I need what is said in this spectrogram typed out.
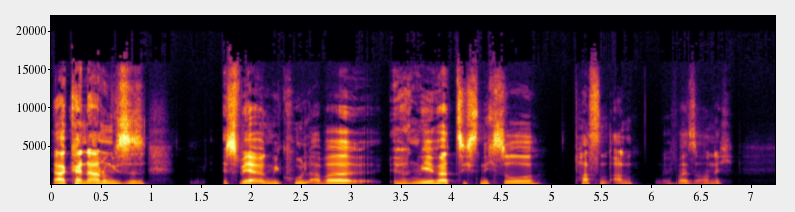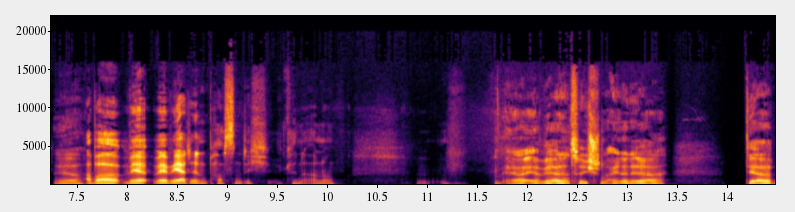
Ja, keine Ahnung, es ist, es wäre irgendwie cool, aber irgendwie hört sich's nicht so passend an. Ich weiß auch nicht. Ja, Aber wer, wer wäre denn passend? Ich, keine Ahnung. ja er wäre natürlich schon einer der, der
